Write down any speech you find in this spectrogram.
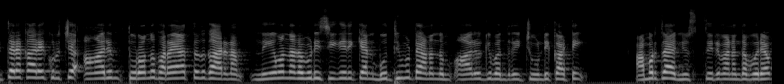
ഇത്തരക്കാരെക്കുറിച്ച് ആരും തുറന്നു പറയാത്തത് കാരണം നിയമ നടപടി സ്വീകരിക്കാൻ ബുദ്ധിമുട്ടാണെന്നും ആരോഗ്യമന്ത്രി ചൂണ്ടിക്കാട്ടി. അമൃത ന്യൂസ് തിരുവനന്തപുരം.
